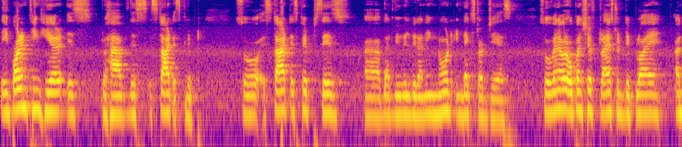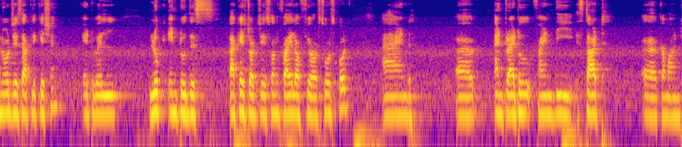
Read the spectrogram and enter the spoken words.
The important thing here is to have this start script. So start script says uh, that we will be running node index.js. So whenever OpenShift tries to deploy a Node.js application, it will look into this package.json file of your source code and uh, and try to find the start uh, command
